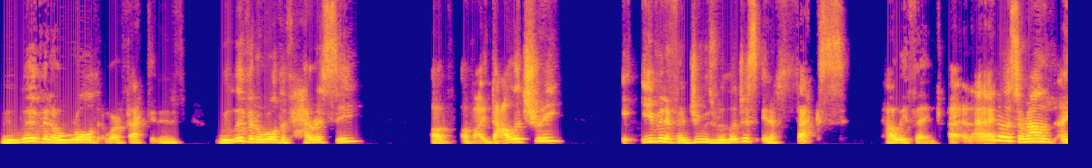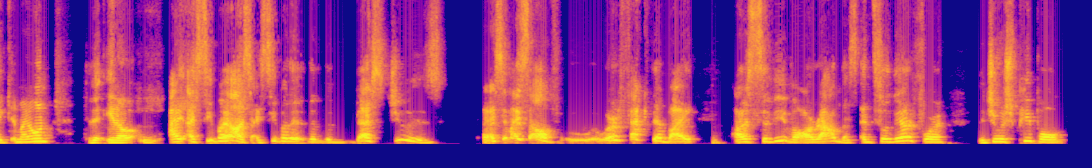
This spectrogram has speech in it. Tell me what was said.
we live in a world that we're affected. And if we live in a world of heresy, of, of idolatry, even if a Jew is religious, it affects how we think. And I know this around like, in my own, you know, I, I see by us, I see by the, the, the best Jews, and I see myself, we're affected by our Seviva around us. And so therefore, the Jewish people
